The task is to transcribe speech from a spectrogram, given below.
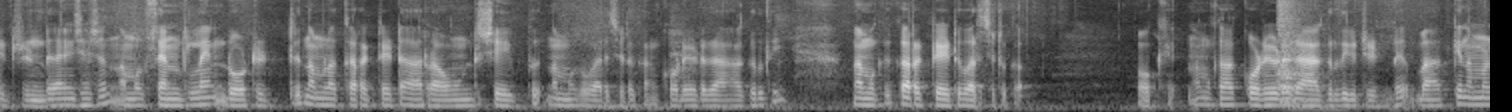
ഇട്ടിട്ടുണ്ട്. അതിനുശേഷം നമുക്ക് സെന്റർ ലൈൻ ഡോട്ട് ഇട്ട് നമ്മൾ കറക്റ്റായിട്ട് ആ റൗണ്ട് ഷേപ്പ് നമുക്ക് വരച്ചെടുക്കാം. കുടയുടെ ഒരു ആകൃതി നമുക്ക് കറക്റ്റായിട്ട് വരച്ചെടുക്കാം. ഓക്കെ. നമുക്ക് ആ കുടയുടെ ഒരു ആകൃതി കിട്ടിയിട്ടുണ്ട്. ബാക്കി നമ്മൾ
